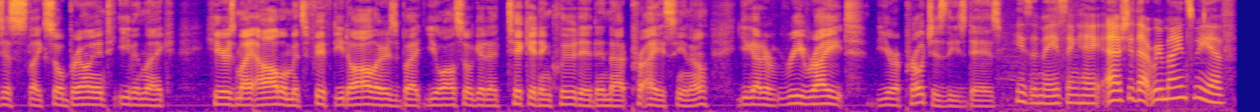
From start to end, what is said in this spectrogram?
just like so brilliant even like here's my album it's $50 but you also get a ticket included in that price you know? You got to rewrite your approaches these days. He's amazing hey. Actually that reminds me of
